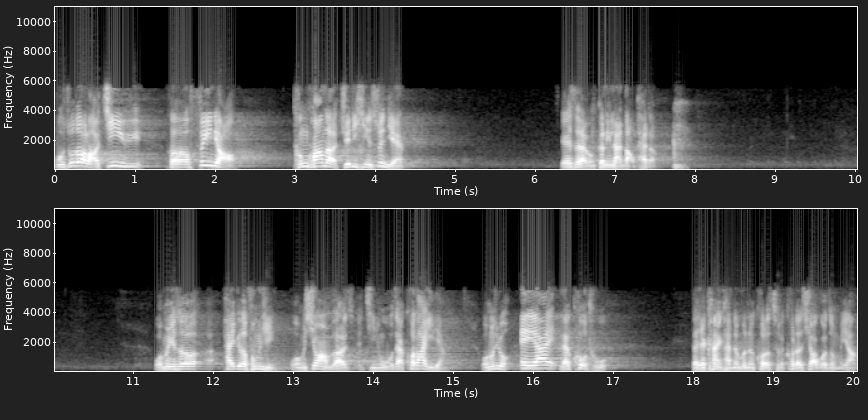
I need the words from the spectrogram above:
捕捉到了金鱼和飞鸟同框的决定性瞬间也是在格陵兰岛拍的。我们也说拍一个风景我们希望我们的景物再扩大一点我们用 ai 来扩图大家看一看能不能扩得出来，扩的效果怎么样？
